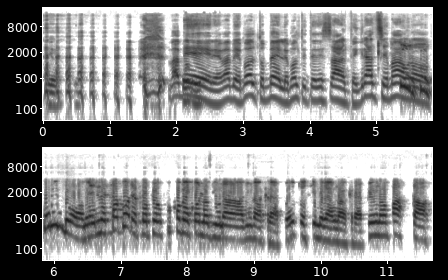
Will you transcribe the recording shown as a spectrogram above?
sì. Va bene, va bene, molto bello, molto interessante. Grazie Sì, Mauro. sì, sono buone. Il sapore è proprio come quello di una, di una crepe, molto simile a una crepe. È una pasta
